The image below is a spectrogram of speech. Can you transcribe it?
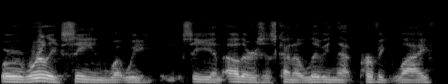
we're really seeing what we see in others as kind of living that perfect life.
